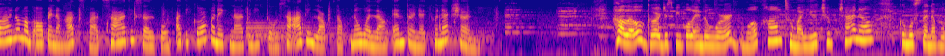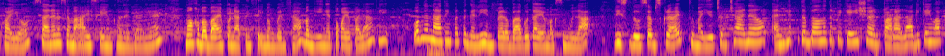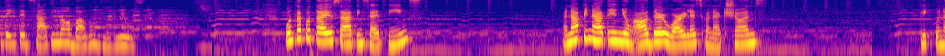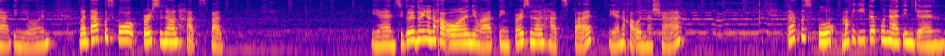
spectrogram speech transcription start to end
Paano mag-open ng hotspot sa ating cellphone at i-connect natin ito sa ating laptop na walang internet connection? Hello, gorgeous people in the world! Welcome to my YouTube channel! Kumusta na po kayo? Sana nasa maayos kayong kalagayan. Mga kababayan po natin sa ibang bansa, mag-iingat po kayo palagi. Huwag na nating patagalin, pero bago tayo magsimula, please do subscribe to my YouTube channel and hit the bell notification para lagi kayong updated sa ating mga bagong videos. Punta po tayo sa ating settings. Hanapin natin yung other wireless connections. Click po natin yon. Matapos po, personal hotspot. Yan, siguraduhin na naka-on yung ating personal hotspot. Ayan, naka-on na siya. Tapos po, makikita po natin dyan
